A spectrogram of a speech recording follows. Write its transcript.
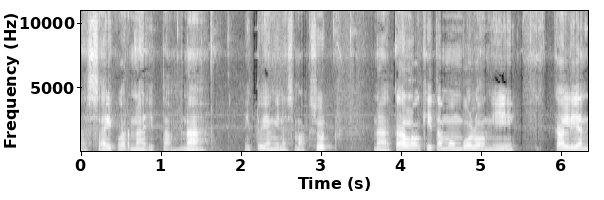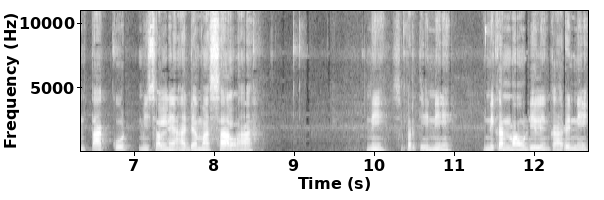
aside warna hitam. Nah itu yang Ines maksud. Nah kalau kita membolongi kalian takut misalnya ada masalah nih seperti ini. Ini kan mau dilingkarin nih.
